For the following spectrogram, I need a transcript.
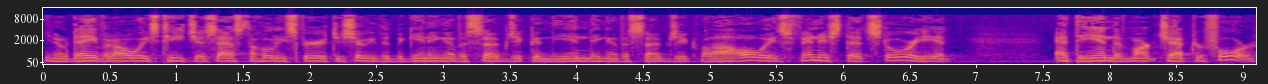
You know, David always teaches, ask the Holy Spirit to show you the beginning of a subject and the ending of a subject. Well, I always finish that story at, at the end of Mark chapter 4.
